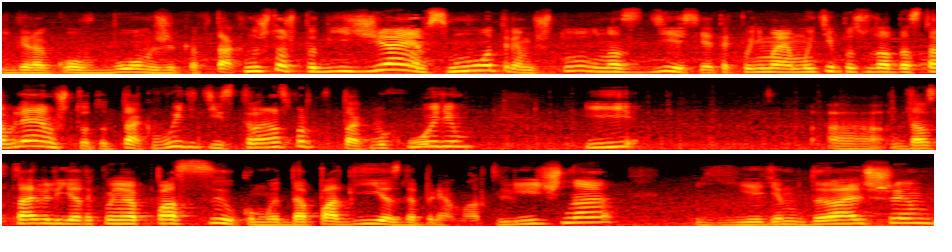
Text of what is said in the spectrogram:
игроков-бомжиков. Так, ну что ж, подъезжаем, смотрим, что у нас здесь. Я так понимаю, мы типа сюда доставляем что-то. Так, выйдите из транспорта, так, выходим. И а, доставили, я так понимаю, посылку. Мы до подъезда прям отлично. Едем дальше.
